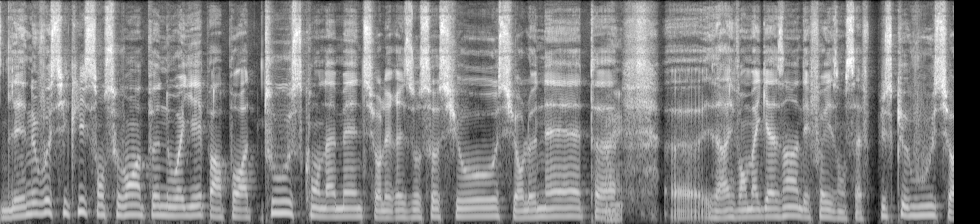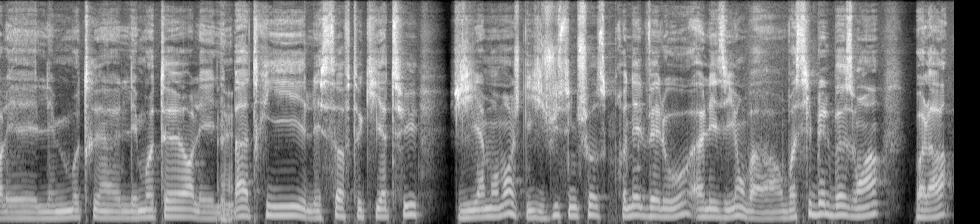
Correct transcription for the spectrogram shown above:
Les nouveaux cyclistes sont souvent un peu noyés par rapport à tout ce qu'on amène sur les réseaux sociaux, sur le net. Euh, euh, ils arrivent en magasin, des fois ils en savent plus que vous sur les, les, moteurs, les, les batteries, les softs qu'il y a dessus. À un moment, je dis juste une chose, prenez le vélo, allez-y, on va, on va cibler le besoin. Voilà.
